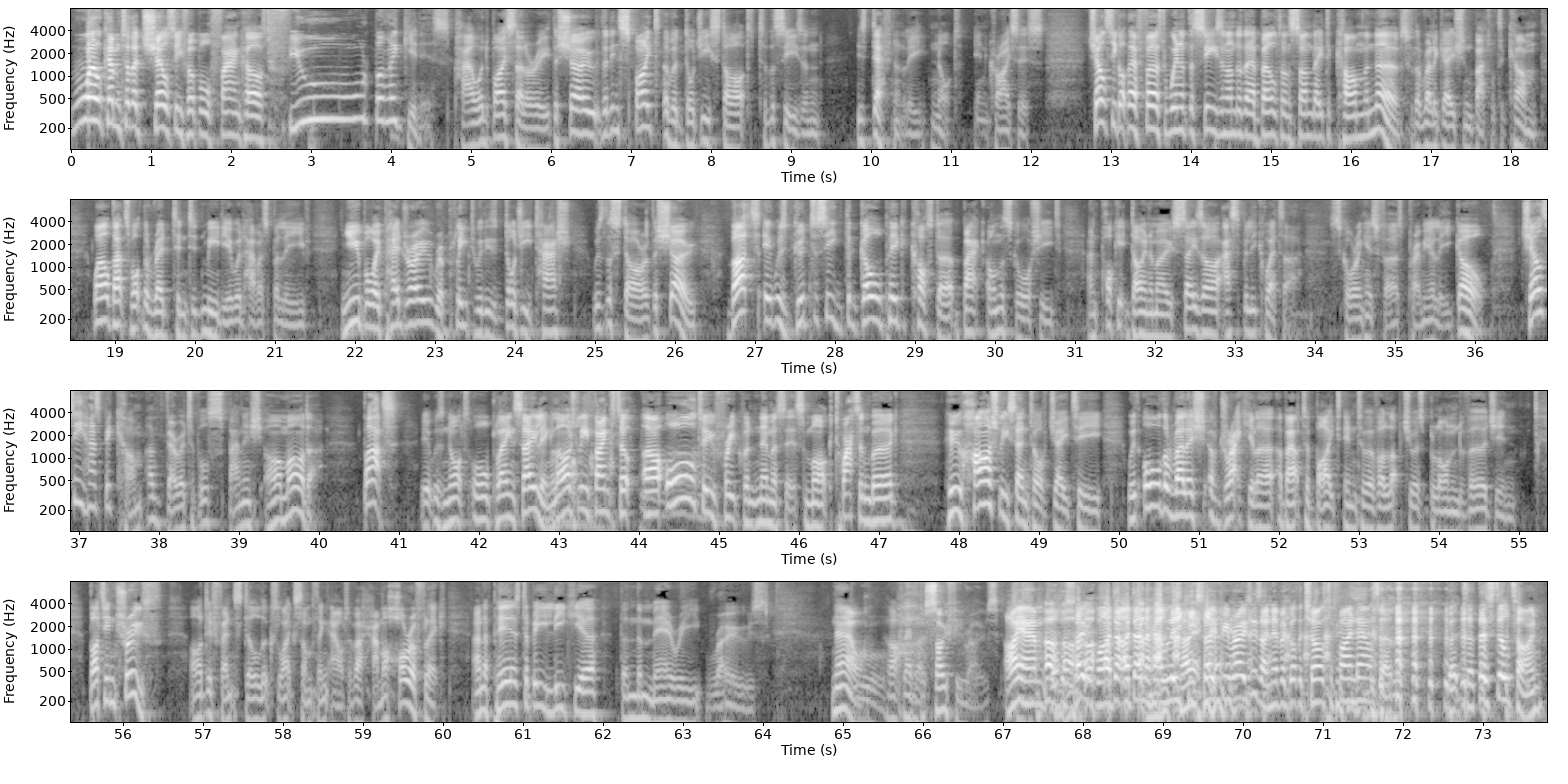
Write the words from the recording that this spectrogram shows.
Welcome to the Chelsea Football Fancast, fueled by Guinness, powered by Celery, the show that, in spite of a dodgy start to the season, is definitely not in crisis. Chelsea got their first win of the season under their belt on Sunday to calm the nerves for the relegation battle to come. Well, that's what the red tinted media would have us believe. New boy Pedro, replete with his dodgy tash, was the star of the show. But it was good to see the goal pig Costa back on the score sheet and pocket dynamo Cesar Azpilicueta scoring his first Premier League goal. Chelsea has become a veritable Spanish armada. But it was not all plain sailing, largely thanks to our all too frequent nemesis, Mark Twattenberg, who harshly sent off JT with all the relish of Dracula about to bite into a voluptuous blonde virgin. But in truth, our defence still looks like something out of a Hammer horror flick and appears to be leakier than the Mary Rose. Now, oh, Clever. The Sophie Rose. I am. Or the so- well, I, don't, I don't know how leaky Sophie Rose is. I never got the chance to find out, sadly. But uh, there's still time.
